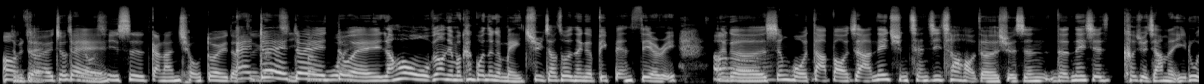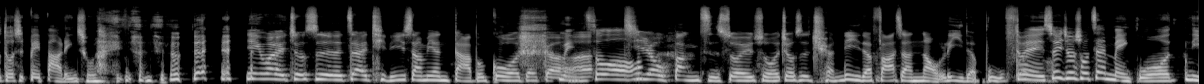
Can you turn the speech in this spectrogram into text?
哦，对不对？就是尤其是橄榄球队的哎，这个对对，对，然后我不知道你有没有看过那个美剧，叫做那个《Big Bang Theory》，那个嗯生活大爆炸，那群成绩超好的学生的那些科学家们，一路都是被霸凌出来的，对不对？因为就是在体力上面打不过这个没错肌肉棒子，所以说就是全力的发展脑力的部分。对，所以就是说，在美国，你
